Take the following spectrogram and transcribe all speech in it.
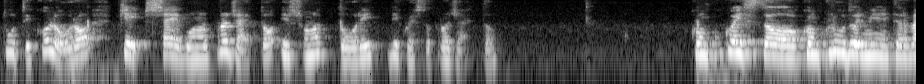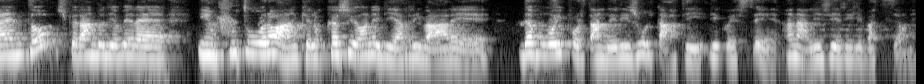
tutti coloro che seguono il progetto e sono attori di questo progetto. Con questo concludo il mio intervento, sperando di avere in futuro anche l'occasione di arrivare a da voi portando i risultati di queste analisi e rilevazioni.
